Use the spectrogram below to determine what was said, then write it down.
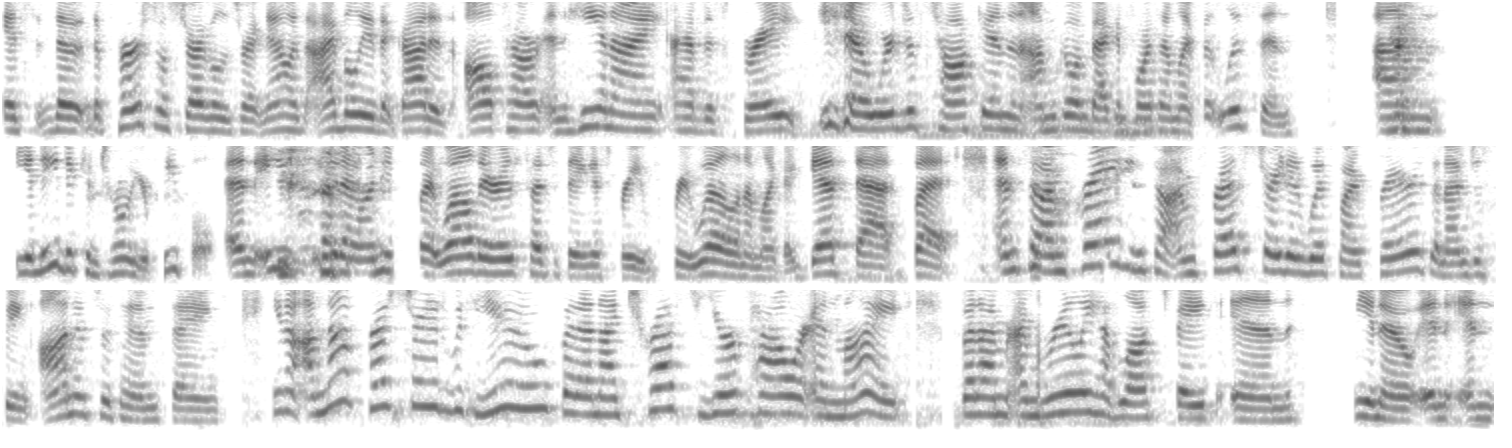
it's the the personal struggle is right now is i believe that god is all power and he and i have this great you know we're just talking and i'm going back and forth and i'm like but listen um you need to control your people. And he's, you know, and he's like, well, there is such a thing as free free will. And I'm like, I get that. But and so I'm praying and so I'm frustrated with my prayers and I'm just being honest with him, saying, you know, I'm not frustrated with you, but and I trust your power and might, but I'm I'm really have lost faith in you know in in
